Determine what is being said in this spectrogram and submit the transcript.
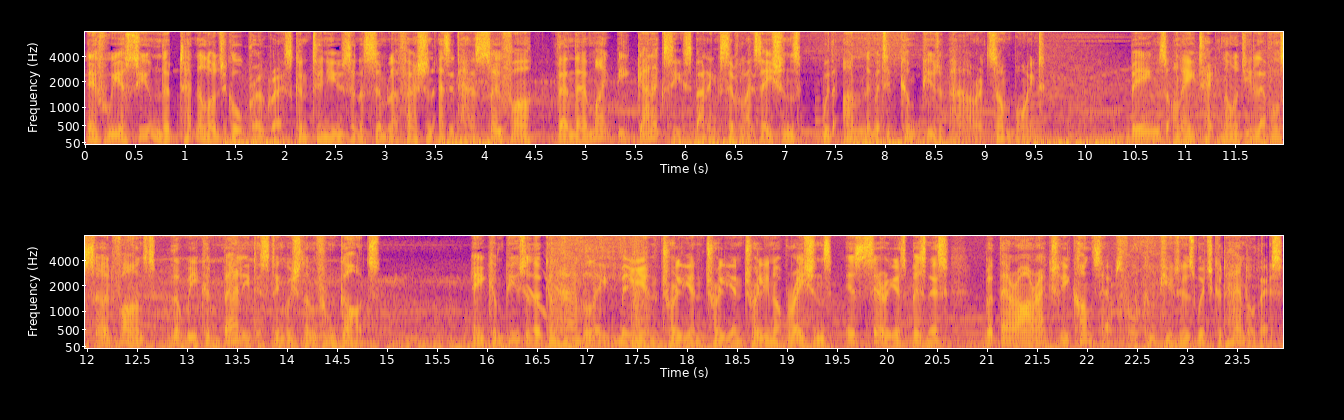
If we assume that technological progress continues in a similar fashion as it has so far, then there might be galaxy-spanning civilizations with unlimited computer power at some point. Beings on a technology level so advanced that we could barely distinguish them from gods. A computer that can handle a million, trillion, trillion, trillion operations is serious business, but there are actually concepts for computers which could handle this.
